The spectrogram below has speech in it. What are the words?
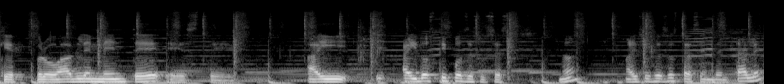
que probablemente este, hay, hay dos tipos de sucesos, ¿no? Hay sucesos trascendentales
